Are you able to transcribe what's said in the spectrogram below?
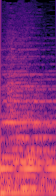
Thank.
